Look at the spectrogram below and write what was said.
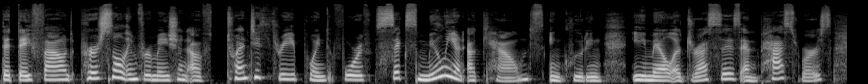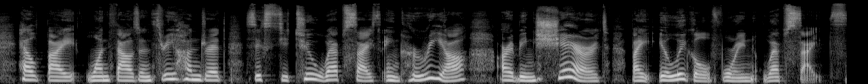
that they found personal information of 23.46 million accounts, including email addresses and passwords, held by 1,362 websites in Korea, are being shared by illegal foreign websites.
